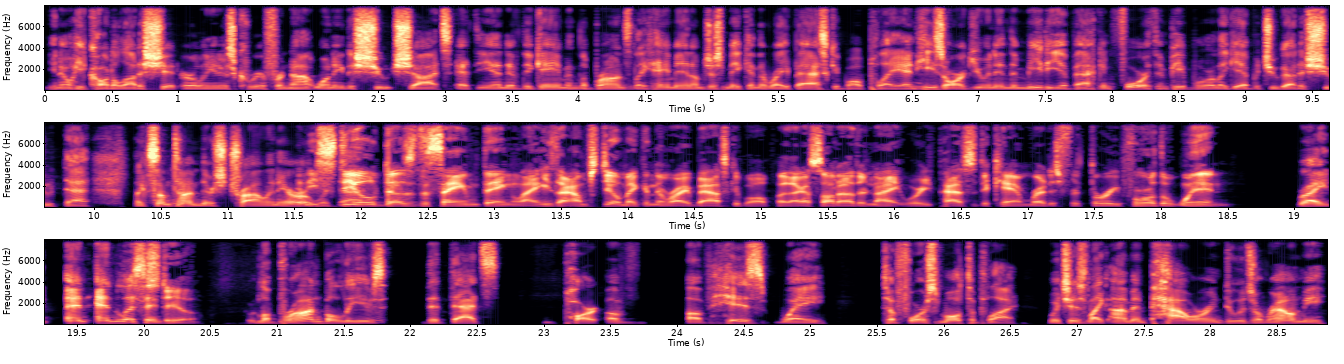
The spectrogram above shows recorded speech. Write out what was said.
you know, he caught a lot of shit early in his career for not wanting to shoot shots at the end of the game. And LeBron's like, hey, man, I'm just making the right basketball play. And he's arguing in the media back and forth. And people are like, yeah, but you got to shoot that. Like sometimes there's trial and error. And he still that. does the same thing. Like he's like, I'm still making the right basketball play. Like I saw the other night where he passes to Cam Reddish for three for the win. Right. And and listen, still LeBron believes that that's part of of his way to force multiply, which is like I'm empowering dudes around me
